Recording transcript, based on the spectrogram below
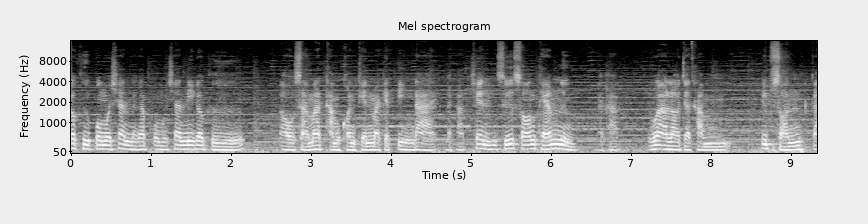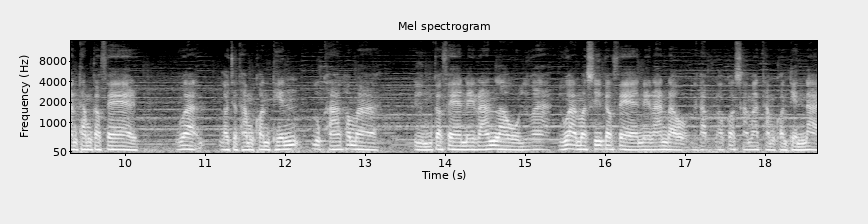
ก็คือโปรโมชั่นนะครับโปรโมชั่นนี่ก็คือเราสามารถทำคอนเทนต์มาร์เก็ตติ้งได้นะครับ เช่นซื้อ 2 แถม1นะครับหรือว่าเราจะทำคลิปสอนการทำกาแฟ หรือว่าเราจะทำคอนเทนต์ลูกค้าเข้ามาดื่มกาแฟในร้านเราหรือว่า หรือว่ามาซื้อกาแฟในร้านเรานะครับ เราก็สามารถทำคอนเทนต์ได้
